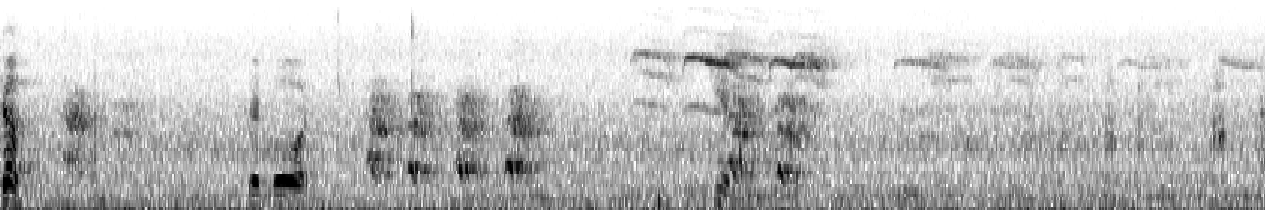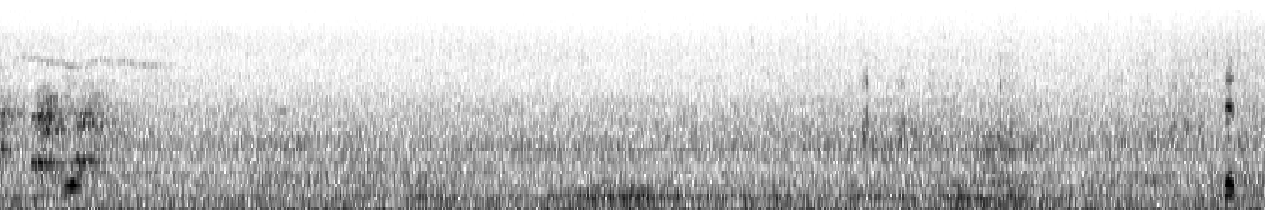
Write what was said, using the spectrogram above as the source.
Come. Good boy. Here. Yeah. Sit.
